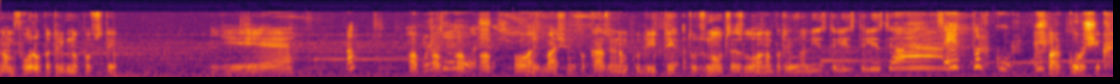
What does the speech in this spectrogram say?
нам вгору потрібно повсти. Є. Оп. Оп, оп, оп, Вернуло оп. щось. Ось, бачиш, він показує нам, куди йти, а тут знов це зло. Нам потрібно лізти, лізти, лізти. А! Це як паркур. Паркурщик.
